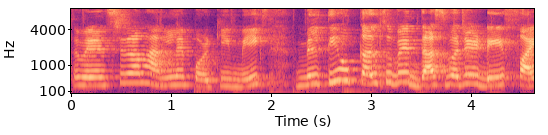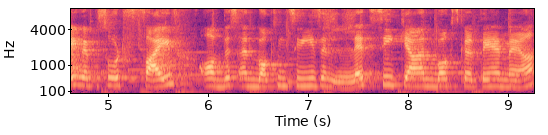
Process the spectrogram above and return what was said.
तो मेरा इंस्टाग्राम हैंडल है पर्की मेक्स मिलती हूँ कल सुबह दस बजे day five episode five of this unboxing series and let's see क्या अनबॉक्स करते हैं नया।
